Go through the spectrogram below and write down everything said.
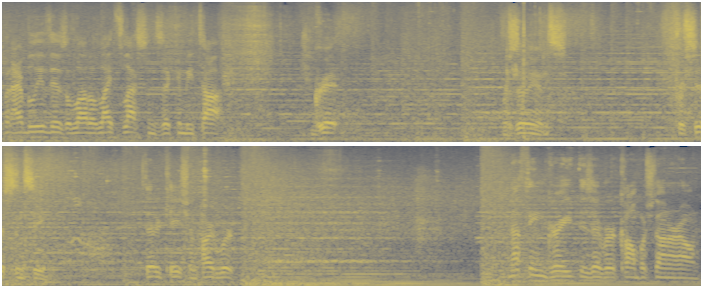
But I believe there's a lot of life lessons that can be taught. Grit, resilience, persistency, dedication, hard work. Nothing great is ever accomplished on our own.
